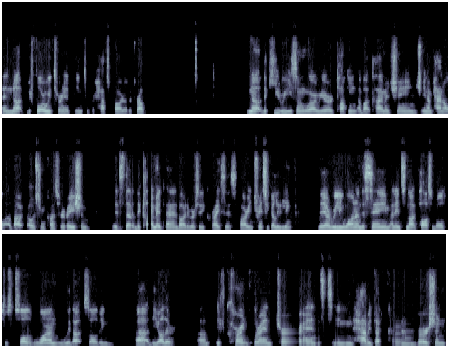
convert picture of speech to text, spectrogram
and not before we turn it into perhaps part of the problem. Now, the key reason why we are talking about climate change in a panel about ocean conservation is that the climate and biodiversity crisis are intrinsically linked. They are really one and the same, and it's not possible to solve one without solving uh, the other. Um, if current trends in habitat conversion,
